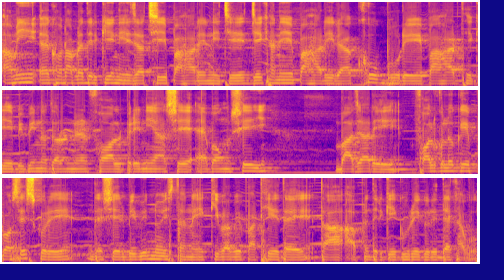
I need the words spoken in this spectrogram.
আমি এখন আপনাদেরকে নিয়ে যাচ্ছি পাহাড়ের নিচে, যেখানে পাহাড়িরা খুব ভোরে পাহাড় থেকে বিভিন্ন ধরনের ফল পেরে নিয়ে আসে এবং সেই বাজারে ফলগুলোকে প্রসেস করে দেশের বিভিন্ন স্থানে কীভাবে পাঠিয়ে দেয় তা আপনাদেরকে ঘুরে ঘুরে দেখাবো।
